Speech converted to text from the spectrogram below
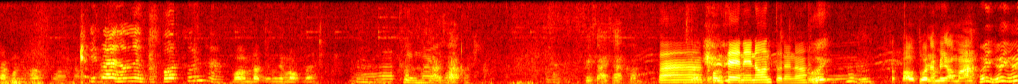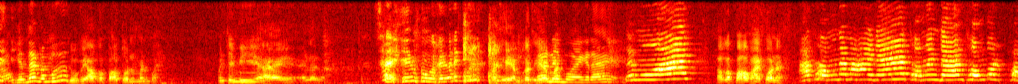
ตั้งมันครับวางครับปิดไว้น้ำหนึ่งก็เปิดขึ้นค่ะบอลมันดักมันยังหลอกได้ถึงมาสายชาร์จก่อนให้สายชาร์จก่อนป้าของแท้แน่นอนตัวนั้นเนาะเฮ้ยกระเป๋าตัวนั้นไม่เอามาเฮ้ยเฮ้ยเฮ้ยเห็นแน่ละมือดูไปเอากระเป๋าตัวนั้นมันไปมันจะมีไอ้อะไรล่ะใส่หมวยไว้ก็แถมก็แถเออมในมวยก็ได้เลยหมวยเอากระเป๋ามาให้พ่อหน่อยเอาทงได้มาให้แน่ทงแดงๆทงบนพอ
